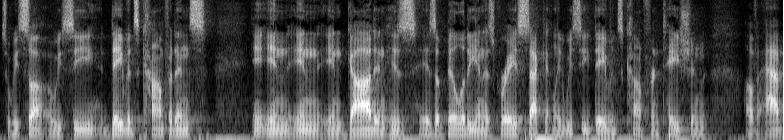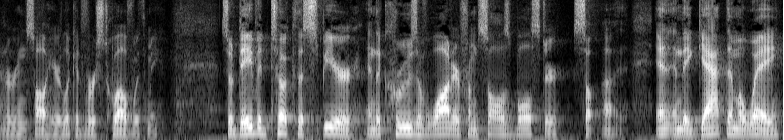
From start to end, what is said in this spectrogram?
So we, saw, we see David's confidence in, in, in God and his, his ability and his grace. Secondly, we see David's confrontation of Abner and Saul here. Look at verse 12 with me. So David took the spear and the cruse of water from Saul's bolster, uh, and, and they gat them away,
